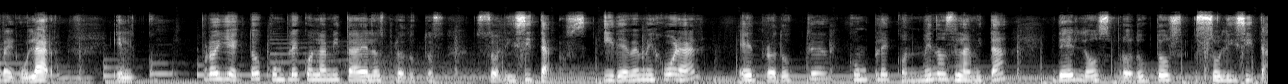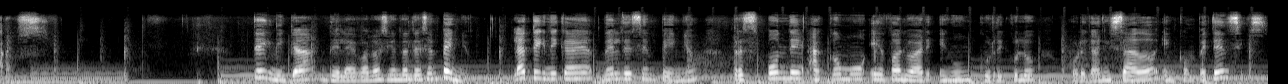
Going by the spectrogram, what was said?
Regular. El proyecto cumple con la mitad de los productos solicitados y debe mejorar el producto cumple con menos de la mitad de los productos solicitados. Técnica de la evaluación del desempeño. La técnica del desempeño responde a cómo evaluar en un currículo organizado en competencias.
